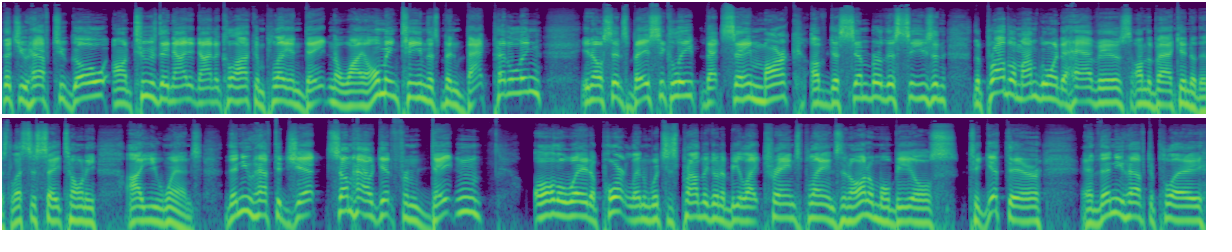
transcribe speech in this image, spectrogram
that you have to go on Tuesday night at 9 o'clock and play in Dayton, a Wyoming team that's been backpedaling, you know, since basically that same mark of December this season. The problem I'm going to have is on the back end of this. Let's just say, Tony, IU wins. Then you have to jet, somehow get from Dayton all the way to Portland, which is probably going to be like trains, planes, and automobiles to get there. And then you have to play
